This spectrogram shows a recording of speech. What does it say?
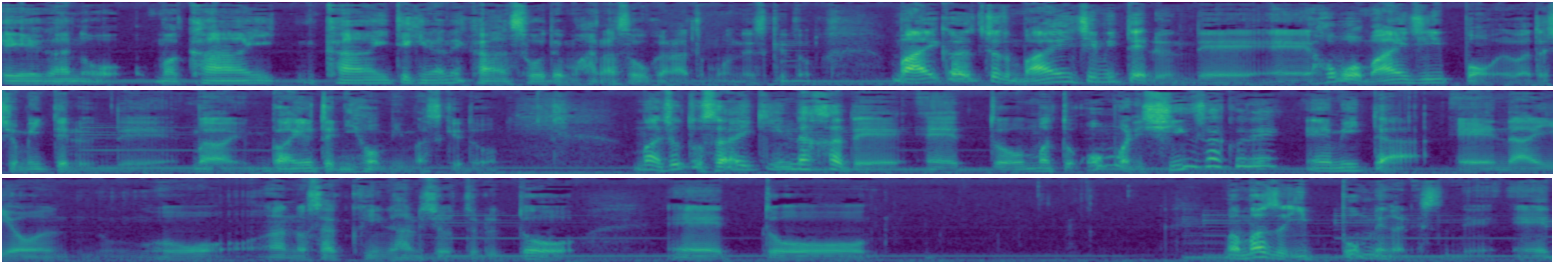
映画の、まあ、簡易簡易的なね感想でも話そうかなと思うんですけど、まあ、相変わらずちょっと毎日見てるんで、えー、ほぼ毎日1本私を見てるんで、まあ、場合によっては2本見ますけど、まあ、ちょっと最近中で、えー、っとまあ、主に新作で、えー、見た、えー、内容をあの作品の話をするとえー、っとまあ、まず1本目がですね、え、っ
